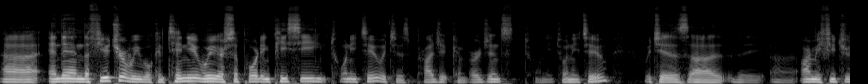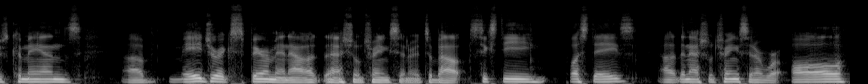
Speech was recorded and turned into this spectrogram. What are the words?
Uh, and then the future, we will continue. We are supporting PC 22, which is Project Convergence 2022, which is uh, the uh, Army Futures Command's uh, major experiment out at the National Training Center. It's about 60 plus days out at the National Training Center where all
